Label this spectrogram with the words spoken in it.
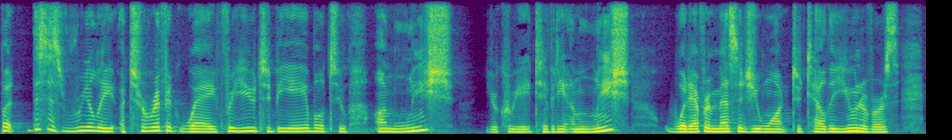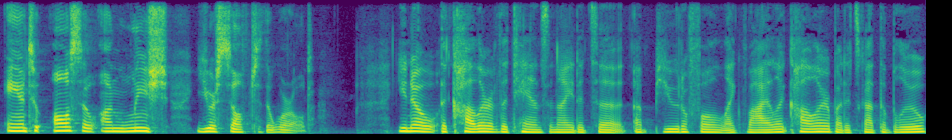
But this is really a terrific way for you to be able to unleash your creativity, unleash whatever message you want to tell the universe, and to also unleash yourself to the world. You know, the color of the tanzanite, it's a, a beautiful, like violet color, but it's got the blue.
